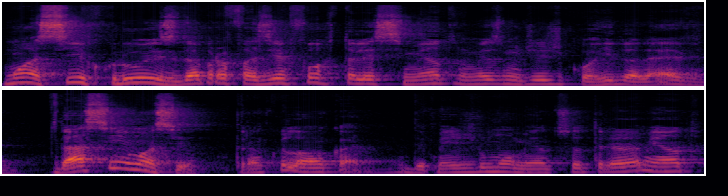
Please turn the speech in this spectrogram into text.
Moacir Cruz, dá para fazer fortalecimento no mesmo dia de corrida leve? Dá sim, Moacir. Tranquilão, cara. Depende do momento do seu treinamento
